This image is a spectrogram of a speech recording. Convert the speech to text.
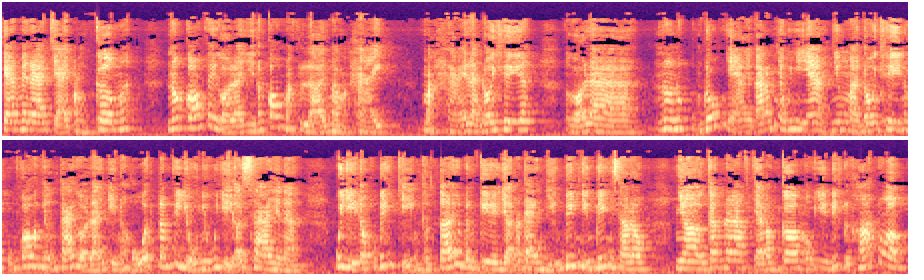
camera chạy bằng cơm á nó có cái gọi là gì? Nó có mặt lợi mà mặt hại. Mặt hại là đôi khi á gọi là nó nó cũng đốt nhà người ta lắm nha quý vị nha. Nhưng mà đôi khi nó cũng có những cái gọi là gì? Nó hữu ích lắm. Ví dụ như quý vị ở xa vậy nè quý vị đâu có biết chuyện thực tế ở bên kia giờ nó đang diễn biến diễn biến sao đâu. Nhờ camera chạy bằng cơm mà quý vị biết được hết đúng không?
